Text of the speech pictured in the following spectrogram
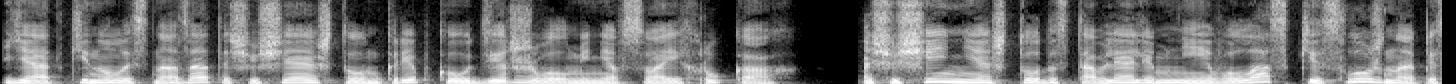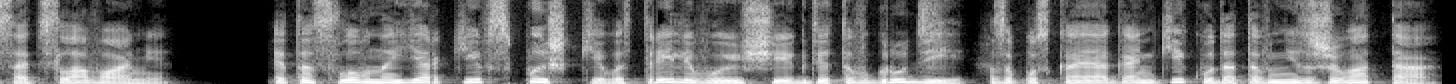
Я откинулась назад, ощущая, что он крепко удерживал меня в своих руках. Ощущения, что доставляли мне его ласки, сложно описать словами. Это словно яркие вспышки, выстреливающие где-то в груди, запуская огоньки куда-то вниз живота.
